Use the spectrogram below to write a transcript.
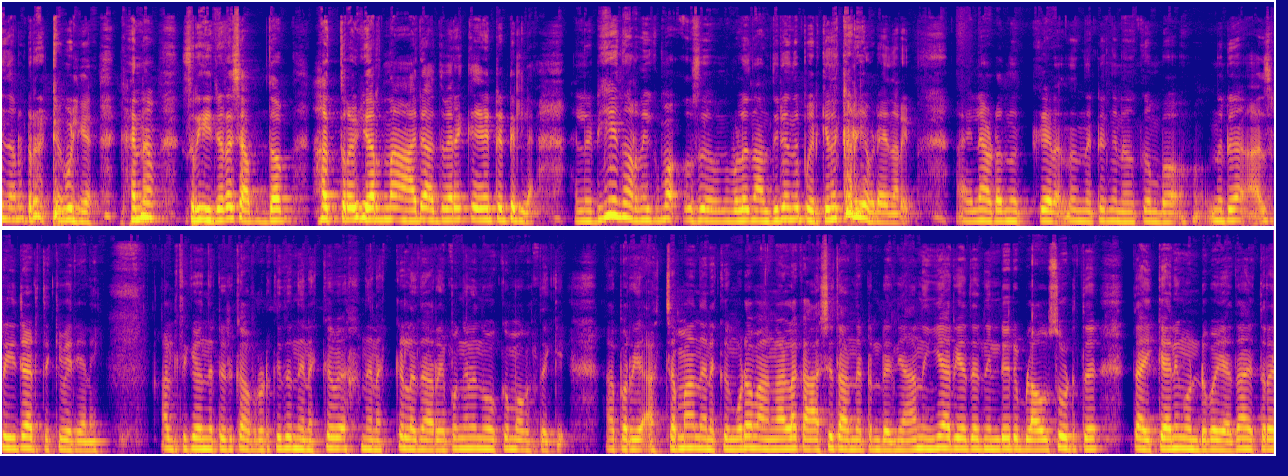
എന്ന് പറഞ്ഞിട്ട് ഒറ്റ വിളിയാണ് കാരണം ശ്രീജയുടെ ശബ്ദം അത്ര ഉയർന്ന ആരും അതുവരെ കേട്ടിട്ടില്ല. അല്ല ഡീ എന്ന് പറഞ്ഞിരിക്കുമ്പോൾ ഇവൾ നന്ദിനി ഒന്ന് പേടിക്കുക നിൽക്കടി എവിടെ എന്ന് പറയും അതിലവിടെ നിൽക്കുക നിന്നിട്ട് ഇങ്ങനെ നിൽക്കുമ്പോൾ എന്നിട്ട് ശ്രീജ അടുത്തേക്ക് വരികയാണേ. അടുത്തേക്ക് വന്നിട്ട് ഒരു കവർ ഇത് നിനക്ക് നിനക്കുള്ളത് അറിയാം. അപ്പോൾ ഇങ്ങനെ നോക്കും മുഖത്തേക്ക്. അപ്പോൾ അറിയാം അച്ഛമ്മ നിനക്കും കൂടെ വാങ്ങാനുള്ള കാശ് തന്നിട്ടുണ്ട്. ഞാൻ നീ അറിയാതെ നിന്റെ ഒരു ബ്ലൗസ് കൊടുത്ത് തയ്ക്കാനും കൊണ്ടുപോയി. അതാ ഇത്ര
